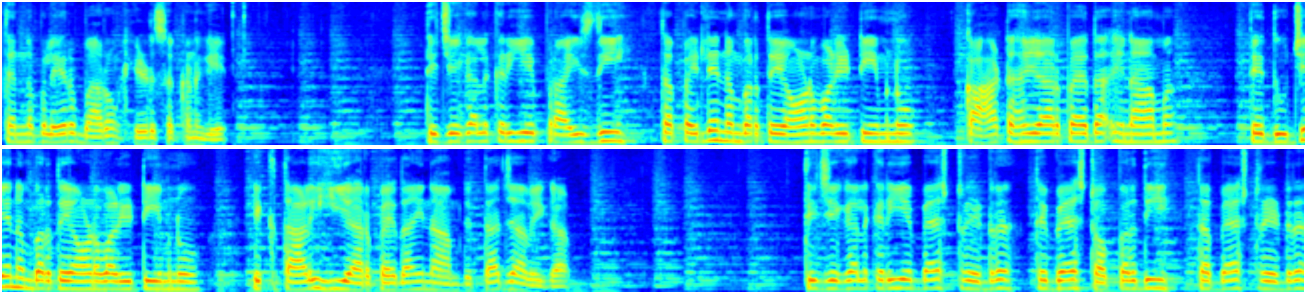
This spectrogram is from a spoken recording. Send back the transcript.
ਤਿੰਨ ਪਲੇਅਰ ਬਾਹਰੋਂ ਖੇਡ ਸਕਣਗੇ। ਤੇ ਜੇ ਗੱਲ ਕਰੀਏ ਪ੍ਰਾਈਜ਼ ਦੀ, ਤਾਂ ਪਹਿਲੇ ਨੰਬਰ ਤੇ ਆਉਣ ਵਾਲੀ ਟੀਮ ਨੂੰ 61000 ਰੁਪਏ ਦਾ ਇਨਾਮ ਤੇ ਦੂਜੇ ਨੰਬਰ ਤੇ ਆਉਣ ਵਾਲੀ ਟੀਮ ਨੂੰ 41000 ਰੁਪਏ ਦਾ ਇਨਾਮ ਦਿੱਤਾ ਜਾਵੇਗਾ। ਤੇ ਜੇ ਗੱਲ ਕਰੀਏ ਬੈਸਟ ਟ੍ਰੇਡਰ ਤੇ ਬੈਸਟ ਸਟਾਪਰ ਦੀ, ਤਾਂ ਬੈਸਟ ਟ੍ਰੇਡਰ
